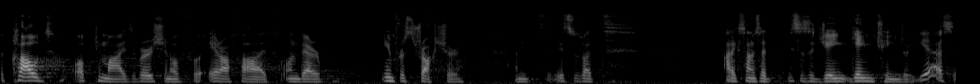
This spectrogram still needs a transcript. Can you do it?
a cloud-optimized version of uh, ERA5 on their infrastructure. And this is what Alexander said, this is a game changer. Yes,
